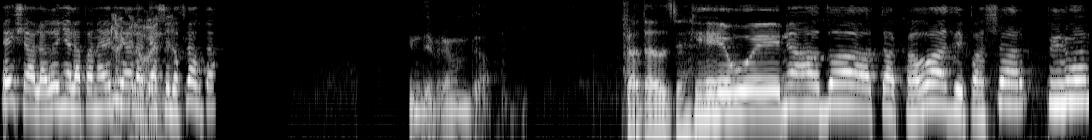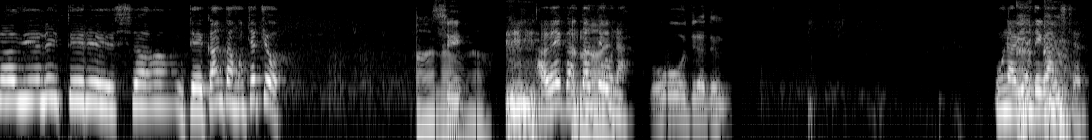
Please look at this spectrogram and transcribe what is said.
Ella, la dueña de la panadería, La la que que, lo hace vende. los flautas. ¿Quién te preguntó? Flauta dulce. Qué buena data acabas de pasar, pero a nadie le interesa. ¿Ustedes cantan, muchachos? No, no, Sí. no. A ver, cantate No, eh. una. Uh, tírate un. Una bien de gángster.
